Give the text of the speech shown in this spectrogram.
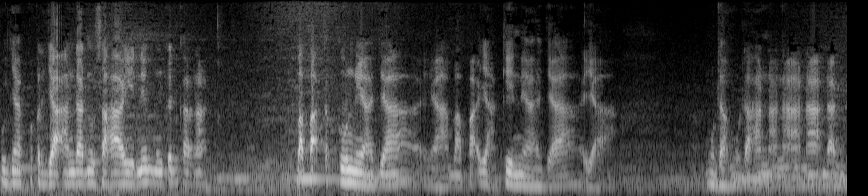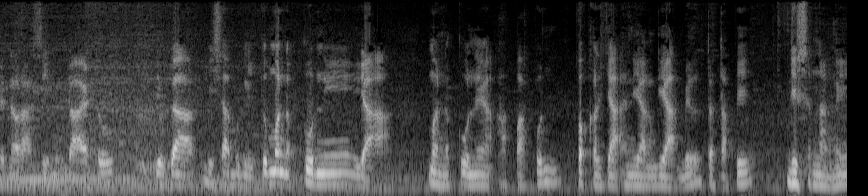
punya pekerjaan dan usaha ini mungkin karena Bapak tekuni aja, ya Bapak yakin aja, ya mudah-mudahan anak-anak dan generasi muda itu juga bisa begitu menekuni ya menekuni apa pun pekerjaan yang diambil tetapi disenangi,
